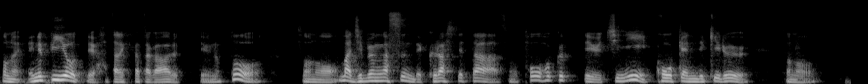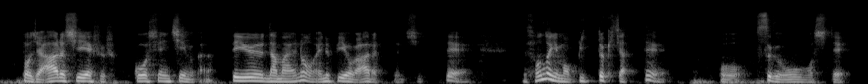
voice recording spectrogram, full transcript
その NPO っていう働き方があるっていうのと、そのまあ、自分が住んで暮らしてたその東北っていう地に貢献できる、その当時 RCF 復興支援チームかなっていう名前の NPO があるっていうのを知って、その時もピッと来ちゃって、こうすぐ応募して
